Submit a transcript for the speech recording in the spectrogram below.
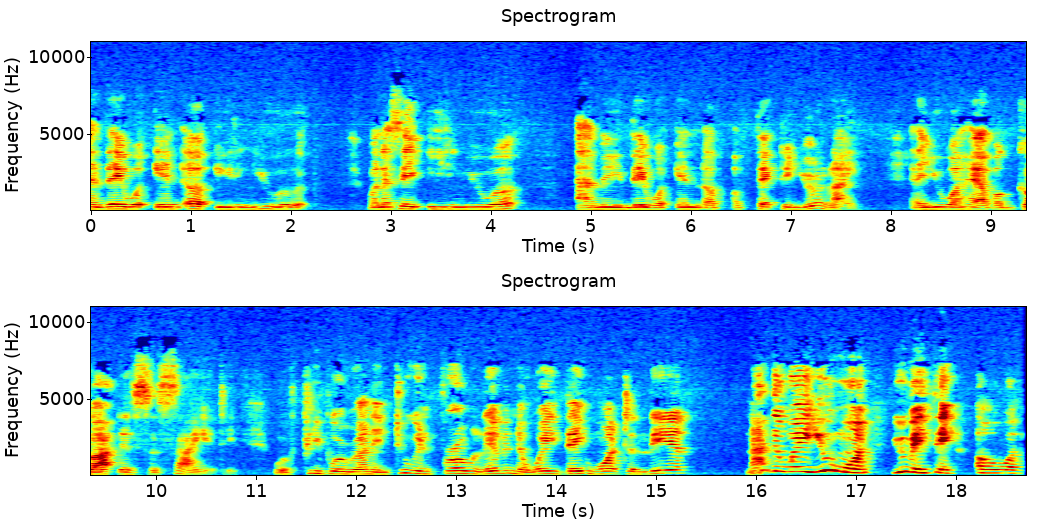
and they will end up eating you up. When I say eating you up, I mean they will end up affecting your life and you will have a godless society with people running to and fro, living the way they want to live, not the way you want. You may think, oh, uh,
